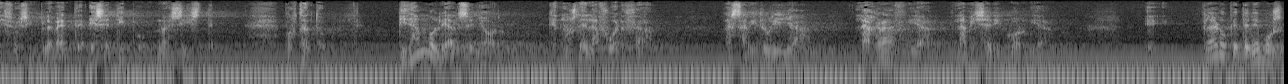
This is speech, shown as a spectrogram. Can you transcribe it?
Eso simplemente, ese tipo no existe. Por tanto, pidámosle al Señor que nos dé la fuerza, la sabiduría, la gracia, la misericordia. Eh, claro que tenemos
